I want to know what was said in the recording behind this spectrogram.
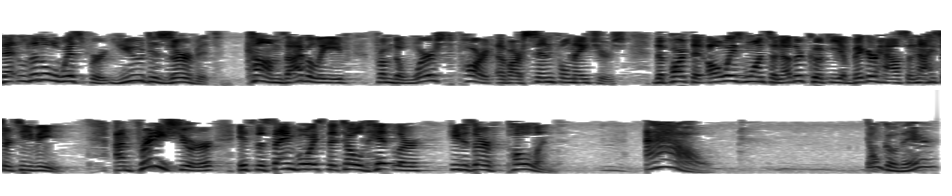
That little whisper, you deserve it, comes, I believe, from the worst part of our sinful natures. The part that always wants another cookie, a bigger house, a nicer TV. I'm pretty sure it's the same voice that told Hitler he deserved Poland. Ow! Don't go there.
